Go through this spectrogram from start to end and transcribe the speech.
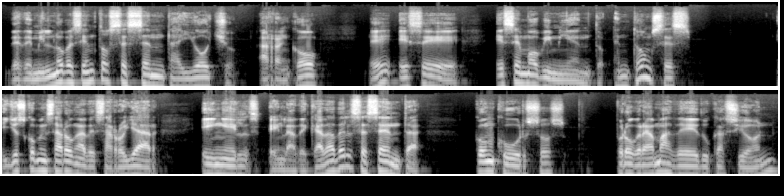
Desde 1968 arrancó eh, ese, ese movimiento. Entonces, ellos comenzaron a desarrollar en, el, en la década del 60 concursos, programas de educación,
